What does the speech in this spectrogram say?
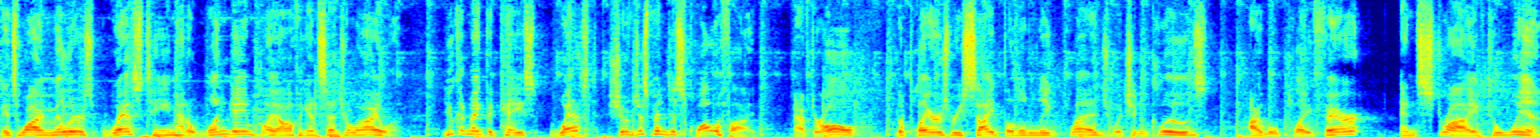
It's why Miller's West team had a one game playoff against Central Iowa. You could make the case West should have just been disqualified. After all, the players recite the Little League pledge, which includes I will play fair and strive to win.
